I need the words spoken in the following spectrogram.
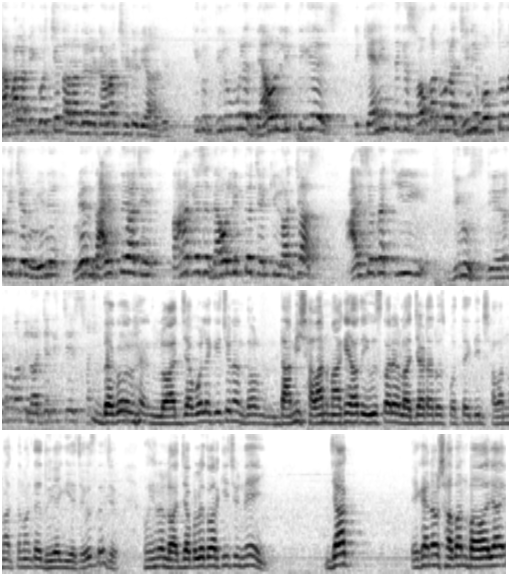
লাফালাফি করছে তাদের ডানা ছেটে দেওয়া হবে। কিন্তু তৃণমূলের দেওয়াল লিখতে গিয়ে এই ক্যানিং থেকে শওকত মোল্লা যিনি বক্তব্য দিচ্ছেন মেনে মেন দায়িত্বে আছে তানাকে এসে দেওয়াল লিখতে হচ্ছে কি লজ্জাস? আইএসএফরা কি জিনিস যে এরকম ভাবে লজ্জা দিচ্ছে? দেখো লজ্জা বলে কিছু না দামি সাবান মাখে হয়তো ইউজ করে লজ্জাটা রোজ প্রত্যেক দিন সাবান মাখতে মাখতে ধুয়ে গিয়েছে বুঝতে পেরেছ ওই জন্য লজ্জা বলে তো আর কিছু নেই। যাক এখানেও সাবান পাওয়া যায়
